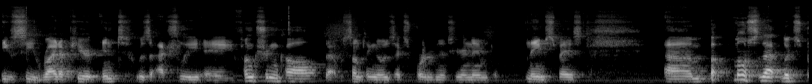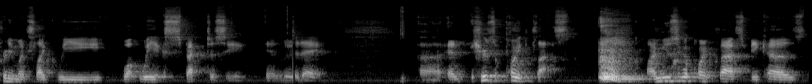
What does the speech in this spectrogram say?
you can see right up here, int was actually a function call. That was something that was exported into your name, namespace. Um, but most of that looks pretty much like we what we expect to see in Moose today. Uh, and here's a point class. I'm using a point class because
